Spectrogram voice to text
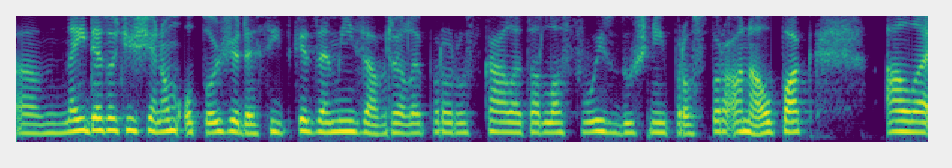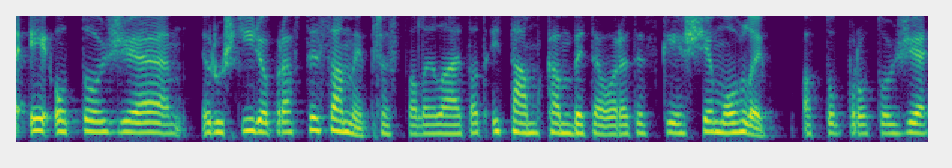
Ehm, nejde totiž jenom o to, že desítky zemí zavřely pro ruská letadla svůj vzdušný prostor a naopak, ale i o to, že ruští dopravci sami přestali létat i tam, kam by teoreticky ještě mohli. A to proto, že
